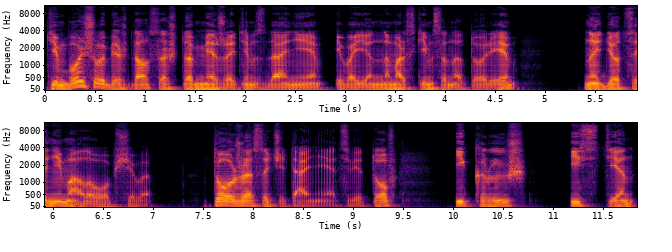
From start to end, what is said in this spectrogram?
тем больше убеждался, что между этим зданием и военно-морским санаторием найдется немало общего. Тоже сочетание цветов и крыш, и стен,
